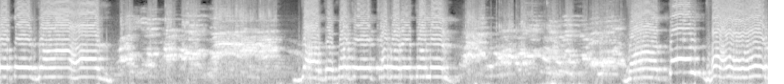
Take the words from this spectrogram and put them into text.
গতে জাহাজ। জাহাজে বসে চলেন ঝড়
